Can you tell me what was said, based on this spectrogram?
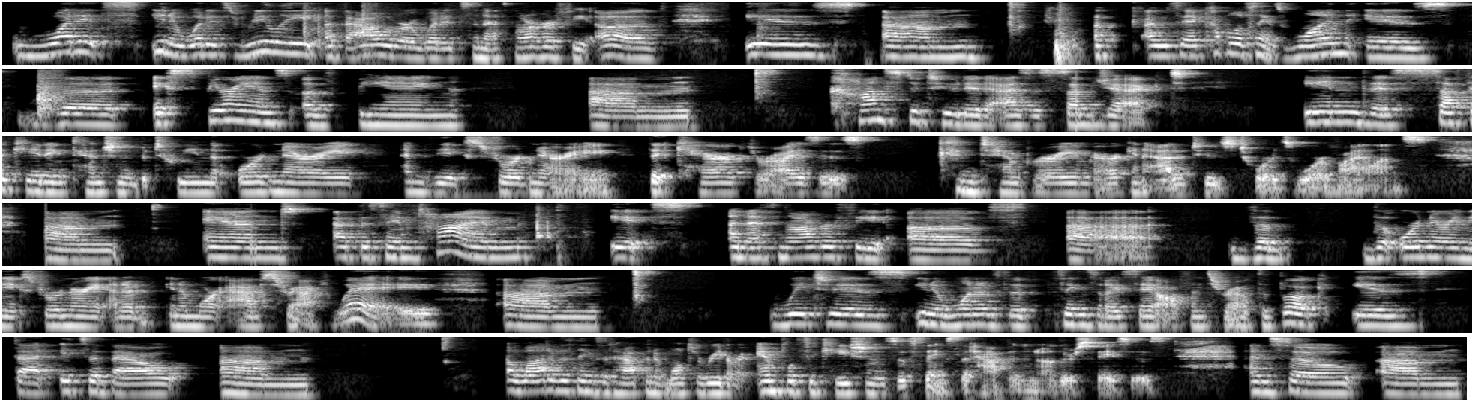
what it's you know what it's really about or what it's an ethnography of is um, a, I would say a couple of things. One is the experience of being um, constituted as a subject in this suffocating tension between the ordinary and the extraordinary that characterizes contemporary American attitudes towards war violence. Um, and at the same time, it's an ethnography of uh, the the ordinary and the extraordinary at a, in a more abstract way, um, which is you know one of the things that I say often throughout the book is that it's about um, a lot of the things that happen at Walter Reed are amplifications of things that happen in other spaces, and so um,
